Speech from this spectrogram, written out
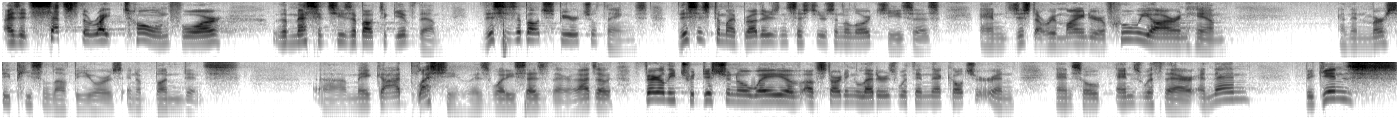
as it sets the right tone for the message he's about to give them. This is about spiritual things. This is to my brothers and sisters in the Lord Jesus, and just a reminder of who we are in Him. And then mercy, peace, and love be yours in abundance. Uh, may God bless you, is what he says there. That's a fairly traditional way of, of starting letters within that culture, and, and so ends with there. And then begins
